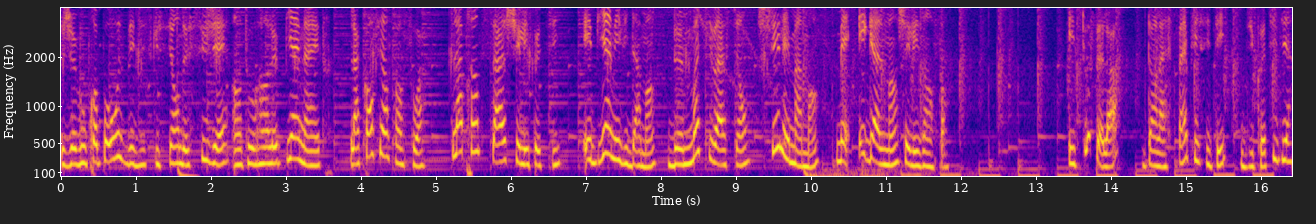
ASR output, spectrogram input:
Je vous propose des discussions de sujets entourant le bien-être, la confiance en soi, l'apprentissage chez les petits et bien évidemment de motivation chez les mamans, mais également chez les enfants. Et tout cela dans la simplicité du quotidien.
